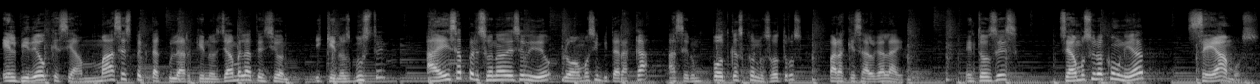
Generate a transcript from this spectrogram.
El video que sea más espectacular, que nos llame la atención y que nos guste, a esa persona de ese video lo vamos a invitar acá a hacer un podcast con nosotros para que salga al aire. Entonces, seamos una comunidad, seamos.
